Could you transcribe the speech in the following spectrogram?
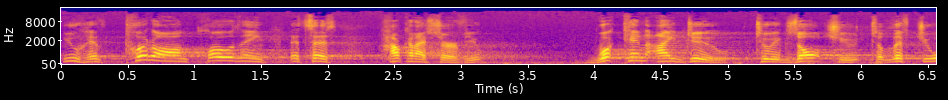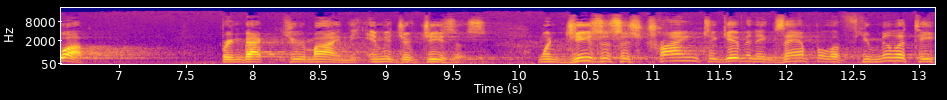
you have put on clothing that says, How can I serve you? What can I do to exalt you, to lift you up? Bring back to your mind the image of Jesus. When Jesus is trying to give an example of humility,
